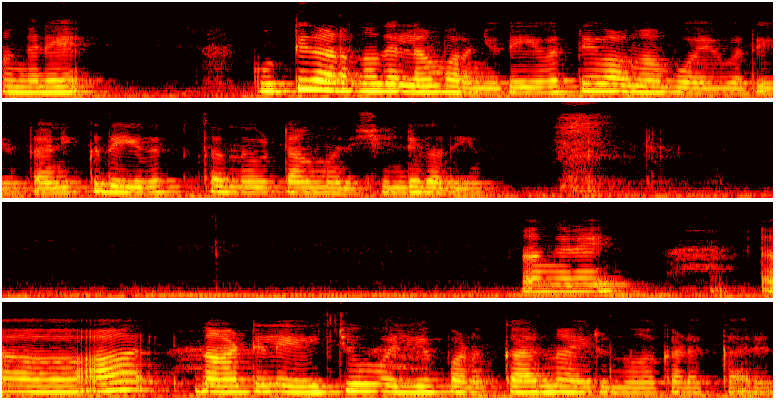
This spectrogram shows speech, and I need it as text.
അങ്ങനെ കുട്ടി നടന്നതെല്ലാം പറഞ്ഞു. ദൈവത്തെ വാങ്ങാൻ പോയ കഥയും തനിക്ക് ദൈവത്തെ തന്നുവിട്ട ആ മനുഷ്യന്റെ കഥയും. അങ്ങനെ ആ നാട്ടിലെ ഏറ്റവും വലിയ പണക്കാരനായിരുന്നു ആ കടക്കാരൻ.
